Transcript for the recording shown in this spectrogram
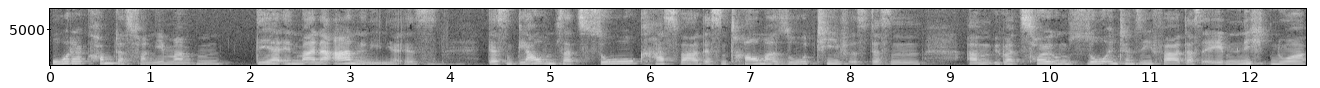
Oder kommt das von jemandem, der in meiner Ahnenlinie ist? Mhm dessen Glaubenssatz so krass war, dessen Trauma so tief ist, dessen ähm, Überzeugung so intensiv war, dass er eben nicht nur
